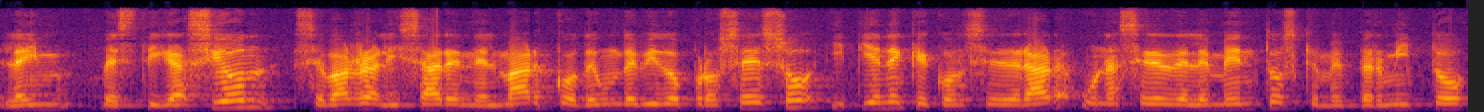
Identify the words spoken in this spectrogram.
La investigación se va a realizar en el marco de un debido proceso y tiene que considerar una serie de elementos que me permito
